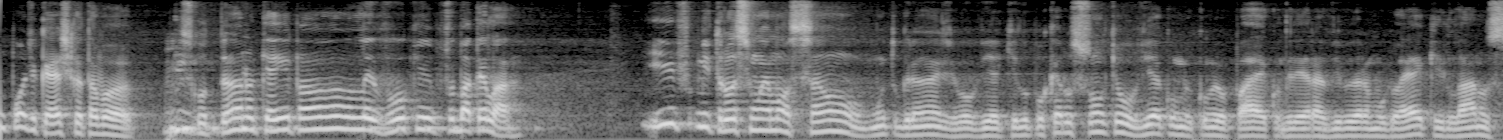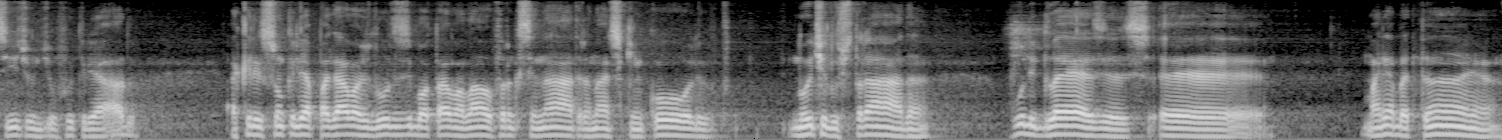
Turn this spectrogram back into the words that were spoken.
um- podcast que eu tava escutando que aí levou que fui bater lá. E me trouxe uma emoção muito grande ouvir aquilo, porque era o som que eu ouvia com, meu- com meu pai quando ele era vivo, eu era moleque, lá no sítio onde eu fui criado. Aquele som que ele apagava as luzes e botava lá o Frank Sinatra, Nat King Cole, Noite Ilustrada, Julio Iglesias, é, Maria Bethânia,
